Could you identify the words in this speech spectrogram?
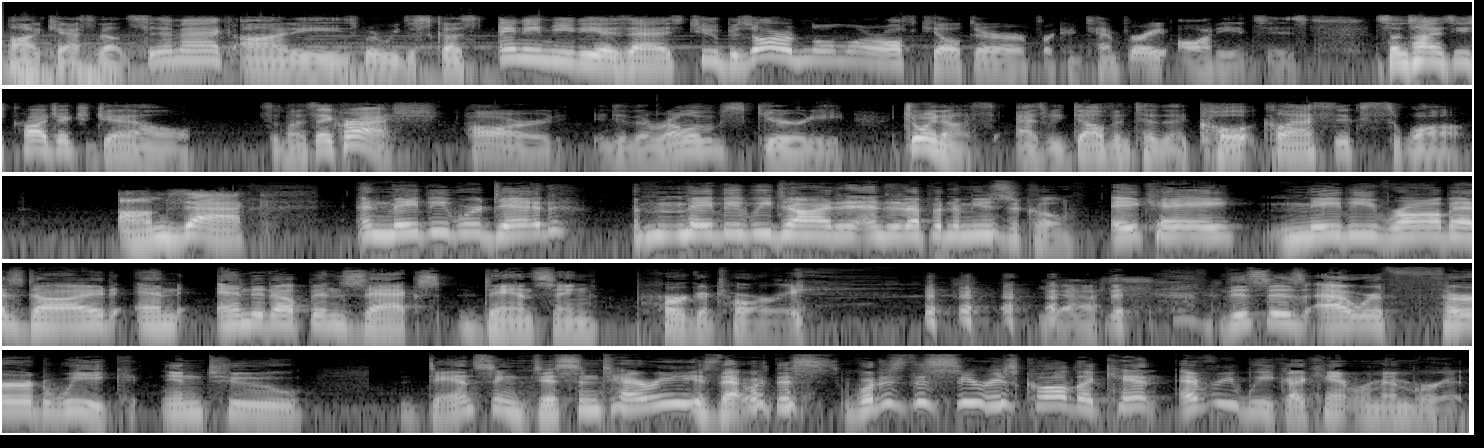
podcast about cinematic oddities where we discuss any media as too bizarre, abnormal, or off kilter for contemporary audiences. Sometimes these projects gel, sometimes they crash hard into the realm of obscurity. Join us as we delve into the cult classic swamp. I'm Zach. And maybe we're dead. Maybe we died and ended up in a musical. AKA, maybe Rob has died and ended up in Zach's dancing purgatory. Yes. this is our third week into dancing dysentery. Is that what this? What is this series called? I can't. Every week I can't remember it.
